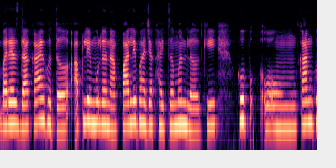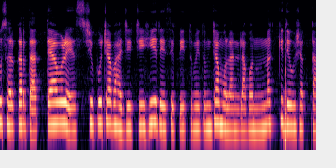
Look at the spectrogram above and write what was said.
बऱ्याचदा काय होतं आपले मुलं ना पालेभाज्या खायचं म्हणलं की खूप कानकुसर करतात त्यावेळेस शिपूच्या भाजीची ही रेसिपी तुम्ही तुमच्या मुलांना बनवून नक्की देऊ शकता.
